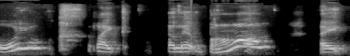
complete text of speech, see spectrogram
oil? like a lip balm? Like,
